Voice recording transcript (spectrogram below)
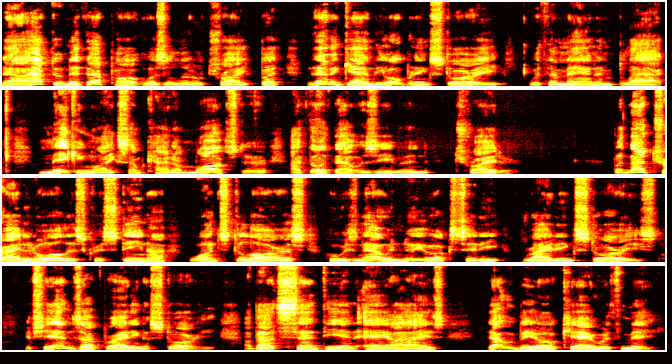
Now, I have to admit that part was a little trite, but then again, the opening story with the man in black making like some kind of mobster, I thought that was even triter. But not tried at all is Christina, once Dolores, who is now in New York City writing stories. If she ends up writing a story about sentient AIs, that would be okay with me.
